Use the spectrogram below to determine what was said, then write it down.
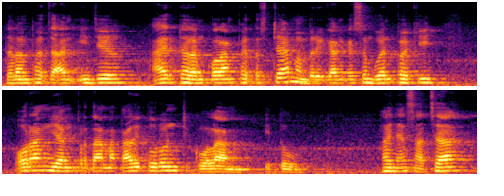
Dalam bacaan Injil, air dalam kolam Bethesda memberikan kesembuhan bagi orang yang pertama kali turun di kolam itu. Hanya saja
